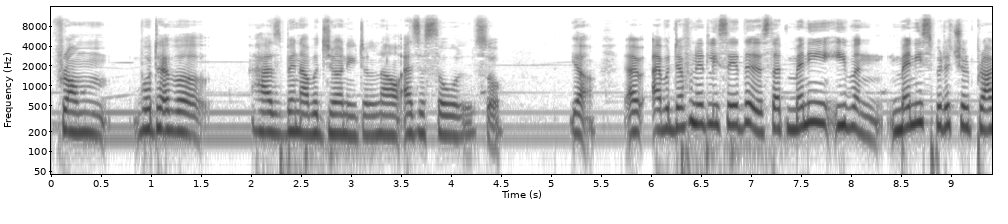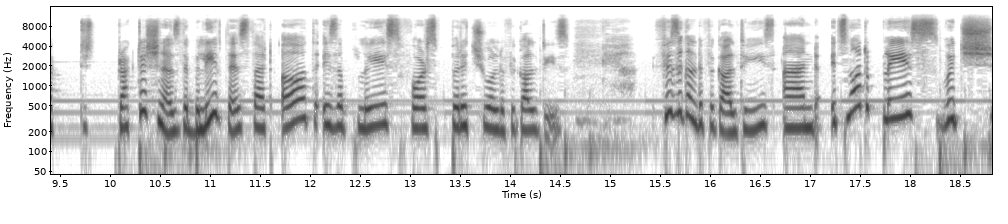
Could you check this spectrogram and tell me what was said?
from whatever has been our journey till now as a soul. So, yeah, I, I would definitely say this that many, even many spiritual practice, practitioners, they believe this that earth is a place for spiritual difficulties, physical difficulties, and it's not a place which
